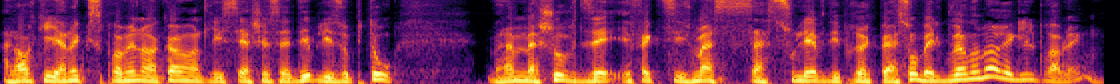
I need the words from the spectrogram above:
Alors qu'il y en a qui se promènent encore entre les CHSLD et les hôpitaux. Madame Machouf disait, effectivement, ça soulève des préoccupations. Ben, le gouvernement a réglé le problème.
